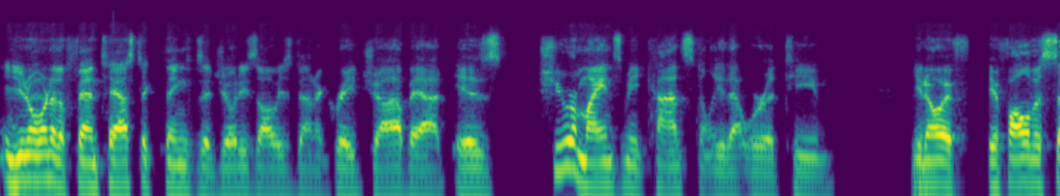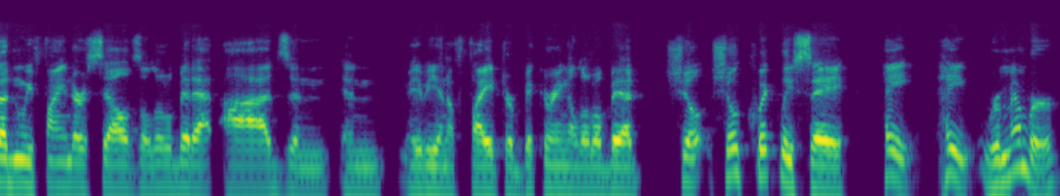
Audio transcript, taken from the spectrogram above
And you know, one of the fantastic things that Jody's always done a great job at is she reminds me constantly that we're a team you know if if all of a sudden we find ourselves a little bit at odds and and maybe in a fight or bickering a little bit she'll she'll quickly say hey hey remember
